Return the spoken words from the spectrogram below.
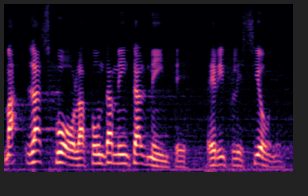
ma la scuola fondamentalmente è riflessione.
